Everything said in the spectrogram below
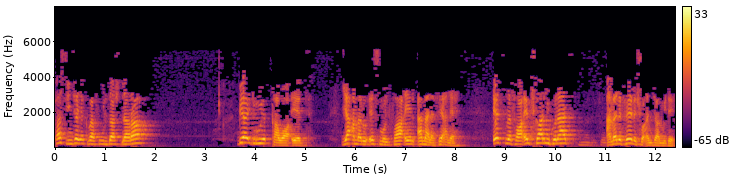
پس اینجا یک مفعول داشت. نرا بیاید روی قواعد. یعمل اسم الفاعل عمل فعله. اسم فاعل چکار میکند؟ عمل فعلش رو انجام میده.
